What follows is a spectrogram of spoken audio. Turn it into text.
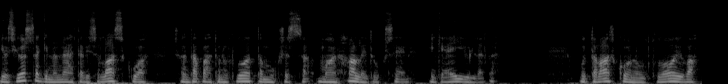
Jos jossakin on nähtävissä laskua, se on tapahtunut luottamuksessa maan hallitukseen, mikä ei yllätä. Mutta lasku on ollut loiva,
